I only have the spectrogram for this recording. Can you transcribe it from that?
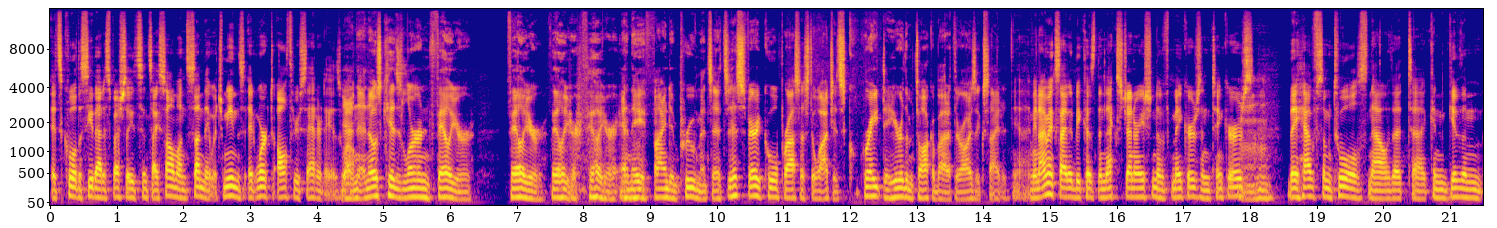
it's cool to see that, especially since I saw them on Sunday, which means it worked all through Saturday as well. Yeah, and, and those kids learn failure, failure, failure, failure, and they find improvements. It's just a very cool process to watch. It's great to hear them talk about it. They're always excited. Yeah, I mean, I'm excited because the next generation of makers and tinkerers, Mm-hmm. they have some tools now that uh, can give them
